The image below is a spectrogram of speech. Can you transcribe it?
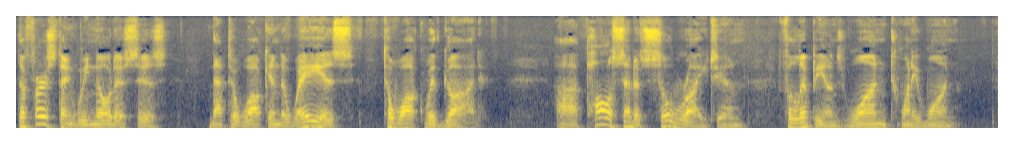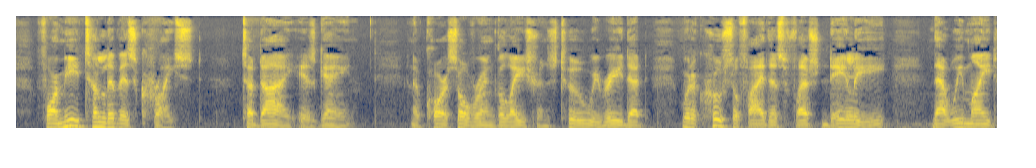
The first thing we notice is that to walk in the way is to walk with God. Uh, Paul said it so right in Philippians 1:21. For me to live is Christ, to die is gain. And of course, over in Galatians 2, we read that we're to crucify this flesh daily that we might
